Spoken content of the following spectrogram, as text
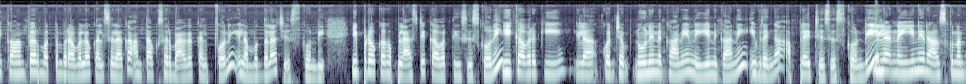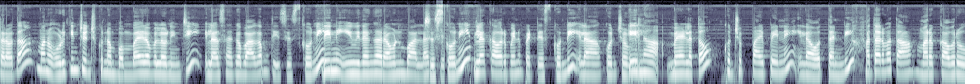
ఈ కార్న్ ఫ్లోర్ మొత్తం రవ్వలో కలిసేలాగా అంతా ఒకసారి బాగా కలుపుకొని ఇలా ముద్దలా చేసుకోండి. ఇప్పుడు ఒక ప్లాస్టిక్ కవర్ తీసేసుకొని ఈ కవర్కి ఇలా కొంచెం నూనెని కానీ నెయ్యిని కానీ ఈ విధంగా అప్లై చేసేసుకోండి. ఇలా నెయ్యిని రాసుకున్న తర్వాత మనం ఉడికించుకున్న బొంబాయి రవ్వలో నుంచి ఇలా సగ భాగం తీసేసుకొని దీన్ని ఈ విధంగా రౌండ్ బాల్ చేసుకొని ఇలా కవర్ పైన పెట్టేసుకోండి. ఇలా కొంచెం ఇలా వేళ్ళతో కొంచెం పైపైన ఇలా వత్తండి ఆ తర్వాత మరొక కవరు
